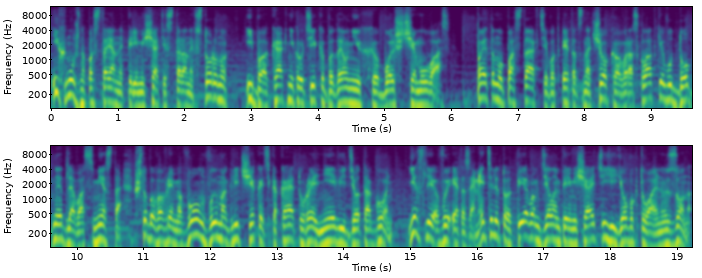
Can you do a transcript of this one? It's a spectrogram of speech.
Их нужно постоянно перемещать из стороны в сторону, ибо как ни крути, КПД у них больше, чем у вас. Поэтому поставьте вот этот значок в раскладке в удобное для вас место, чтобы во время волн вы могли чекать, какая турель не ведет огонь. Если вы это заметили, то первым делом перемещайте ее в актуальную зону.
